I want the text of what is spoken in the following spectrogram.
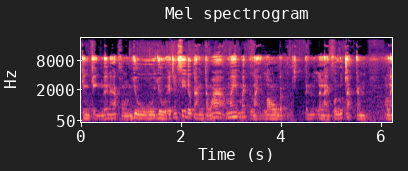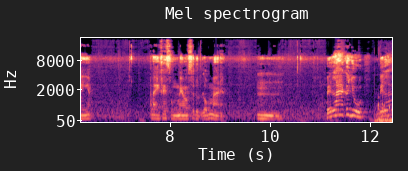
เก่งๆเลยนะครับผมอยู่อยู่เอเจนซี่เดียวกัน แต่ว่าไม่ไม่เป็นไรเราแบบเป็นหลาย ๆ คนรู้จักกันอะไรเงี้ยอะไรใครส่งแมวสะดุดล้มมาเนี่ย อืม เบลล่าก็อยู่ เบลล่า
